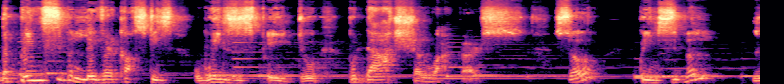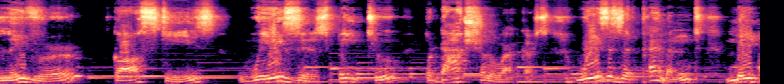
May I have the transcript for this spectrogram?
The principal labor cost is wages paid to production workers. So principal labor cost is wages paid to production workers. Wages are payment made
